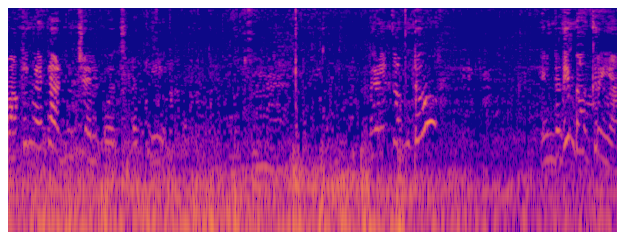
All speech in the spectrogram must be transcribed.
వాకింగ్ అయితే అటు నుంచి వెళ్ళిపోవచ్చు లక్కి వెల్కమ్ టు ఏంటది? బక్రియా?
